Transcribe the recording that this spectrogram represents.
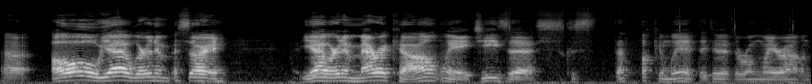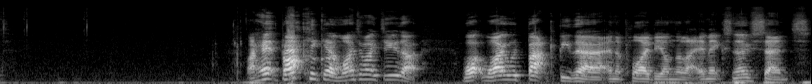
Uh, oh yeah, we're in. Am- Sorry. Yeah, we're in America, aren't we? Jesus, because they're fucking weird. They do it the wrong way around. I hit back again. Why do I do that? Why, why would back be there and apply beyond the light? It makes no sense.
